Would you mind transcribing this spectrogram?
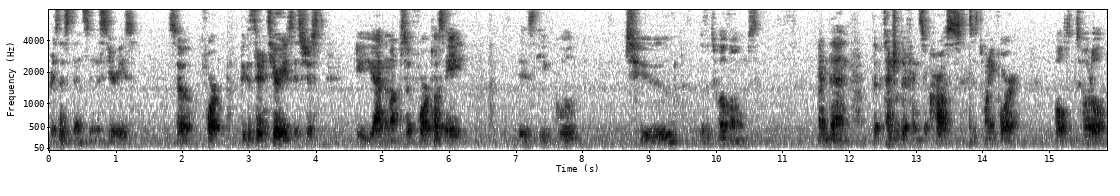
resistance in the series. So four, because they're in series, it's just you, you add them up. So four plus eight is equal to the 12 ohms. And then the potential difference across is 24 volts in total.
